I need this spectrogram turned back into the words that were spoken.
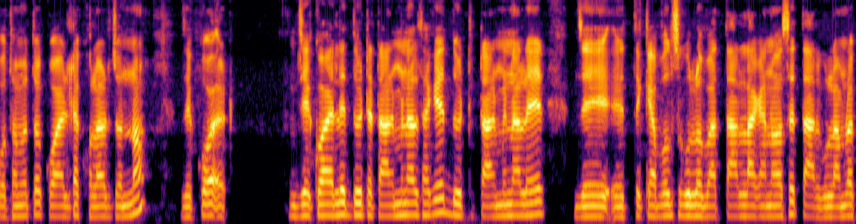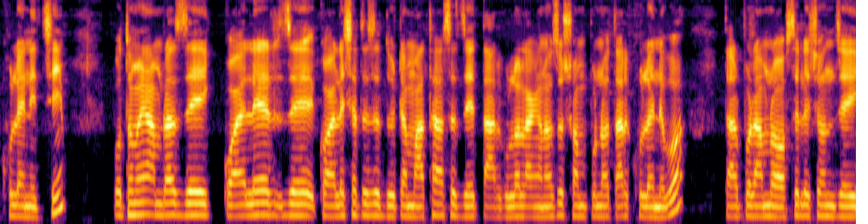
প্রথমে তো কয়েলটা খোলার জন্য যে কয়েল যে কয়েলের দুইটা টার্মিনাল থাকে, দুইটা টার্মিনালের যে, এতে কেবলসগুলো বা তার লাগানো আছে, তারগুলো আমরা খুলে নিচ্ছি। প্রথমে আমরা যে কয়েলের যে কয়েলের সাথে যে দুইটা মাথা আছে, যে তারগুলো লাগানো আছে, সম্পূর্ণ তার খুলে নেব। তারপর আমরা অসিলেশন যেই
